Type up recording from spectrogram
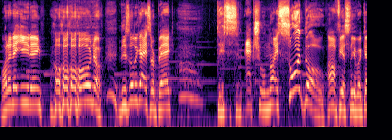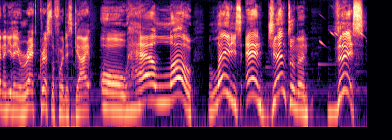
What are they eating? Oh, no. These little guys are back. This is an actual nice sword though. Obviously, we're gonna need a red crystal for this guy. Oh, hello. Ladies and gentlemen, this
